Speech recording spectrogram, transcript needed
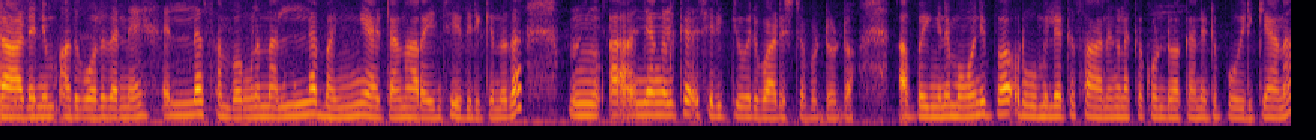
ഗാർഡനും അതുപോലെ തന്നെ എല്ലാ സംഭവങ്ങളും നല്ല ഭംഗിയായിട്ടാണ് അറേഞ്ച് ചെയ്തിരിക്കുന്നത്. ഞങ്ങൾക്ക് ശരിക്കും ഒരുപാട് ഇഷ്ടപ്പെട്ടു കേട്ടോ. അപ്പോൾ ഇങ്ങനെ മോനിപ്പോൾ റൂമിലേക്ക് സാധനങ്ങളൊക്കെ കൊണ്ടുവെക്കാനായിട്ട് പോയിരിക്കുകയാണ്.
